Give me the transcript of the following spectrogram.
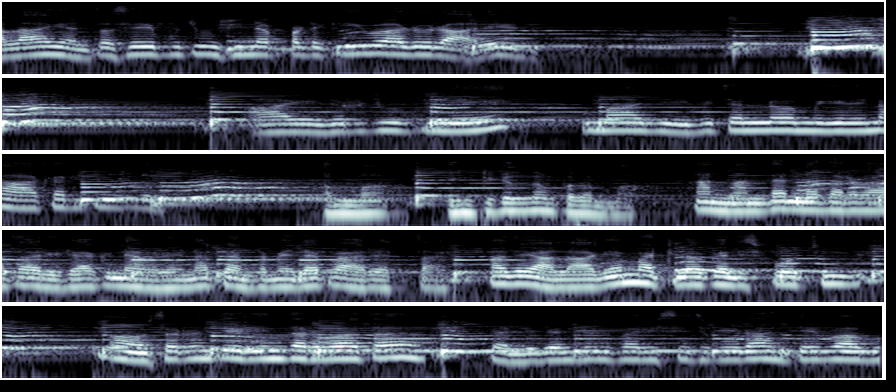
అలా ఎంతసేపు చూసినప్పటికీ వాడు రాలేదు. ఎదురు చూపులే మా జీవితంలో మిగిలిన ఆఖరి చూపులు. అమ్మా ఇంటికి వెళ్దాం పదమ్మా. అన్నం తిన్న తర్వాత అరిటాకుని ఎవరైనా పెంట మీదే పారేస్తారు. అది అలాగే మట్టిలో కలిసిపోతుంది. అవసరం తీరిన తర్వాత తల్లిదండ్రుల పరిస్థితి కూడా అంతే బాబు.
